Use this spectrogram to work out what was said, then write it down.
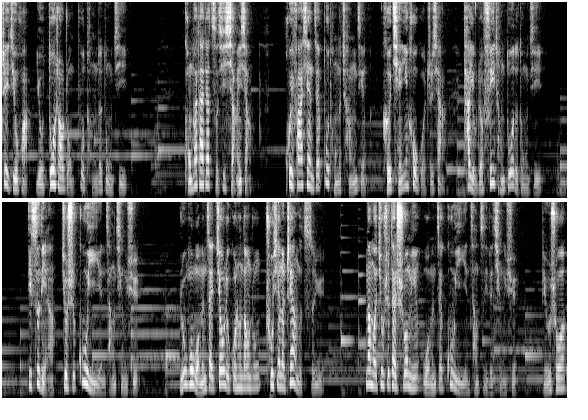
这句话有多少种不同的动机。恐怕大家仔细想一想，会发现，在不同的场景和前因后果之下，它有着非常多的动机。第四点啊，就是故意隐藏情绪。如果我们在交流过程当中出现了这样的词语，那么就是在说明我们在故意隐藏自己的情绪。比如说，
